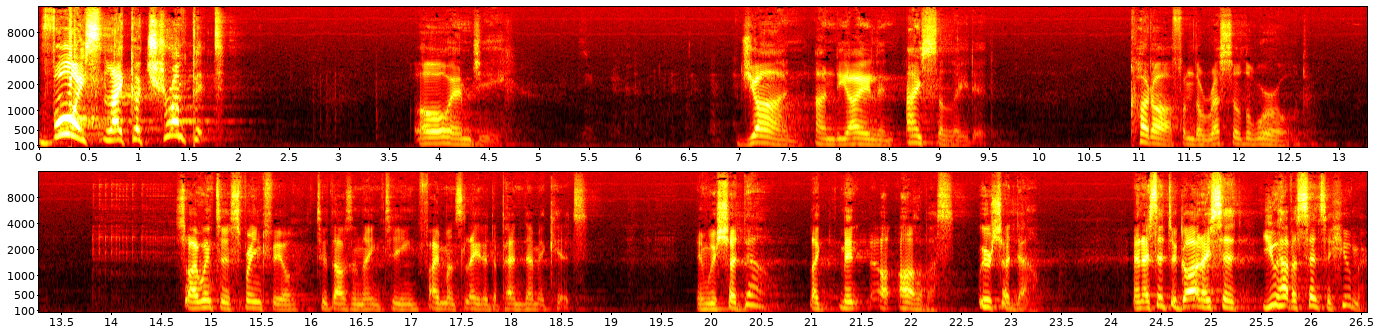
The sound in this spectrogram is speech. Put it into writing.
Voice like a trumpet. OMG. John on the island, isolated, cut off from the rest of the world. So I went to Springfield 2019. Five months later, the pandemic hits. And we shut down, like all of us. We were shut down. And I said to God, I said, You have a sense of humor.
